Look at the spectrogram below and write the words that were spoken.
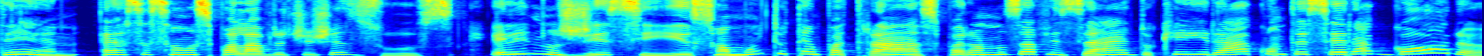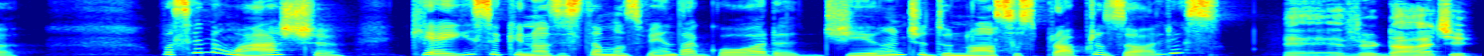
Dan, essas são as palavras de Jesus. Ele nos disse isso há muito tempo atrás para nos avisar do que irá acontecer agora. Você não acha que é isso que nós estamos vendo agora diante dos nossos próprios olhos? É, é verdade.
